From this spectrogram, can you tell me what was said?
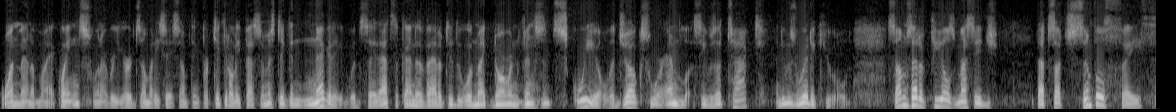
One man of my acquaintance, whenever he heard somebody say something particularly pessimistic and negative, would say that's the kind of attitude that would make Norman Vincent squeal. The jokes were endless. He was attacked and he was ridiculed. Some said of Peale's message that such simple faith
